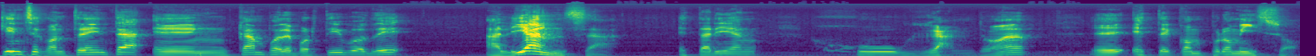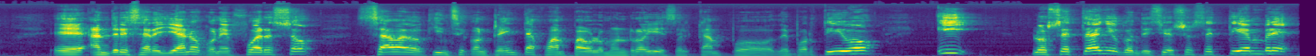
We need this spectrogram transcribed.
15 con 30 en Campo Deportivo de Alianza. Estarían jugando ¿eh? Eh, este compromiso. Eh, Andrés Arellano con esfuerzo. Sábado 15 con 30, Juan Pablo Monroy es el campo deportivo. Y los año con 18 de septiembre,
